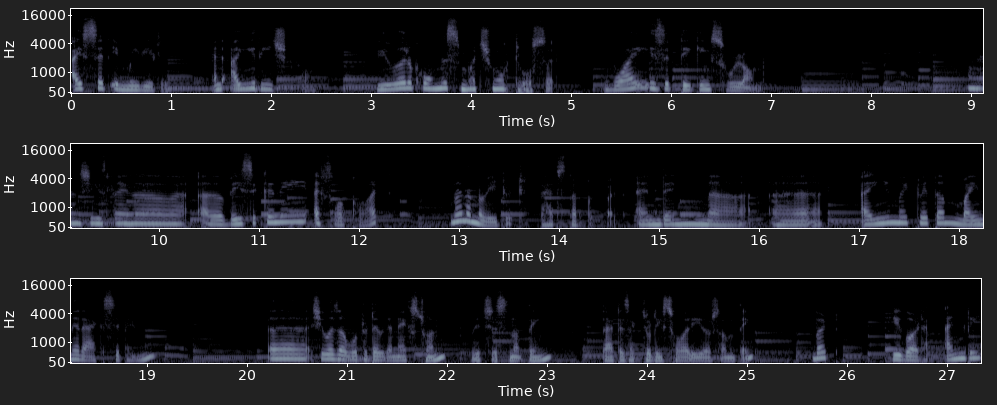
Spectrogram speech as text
I said immediately and I reached home. Your home is much more closer. Why is it taking so long? And she's like, uh, uh, basically, I forgot. No, no, no, wait, wait, that's not a good part. And then uh, uh, I met with a minor accident. Uh, she was about to tell the next one, which is nothing. That is actually sorry or something. But he got angry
